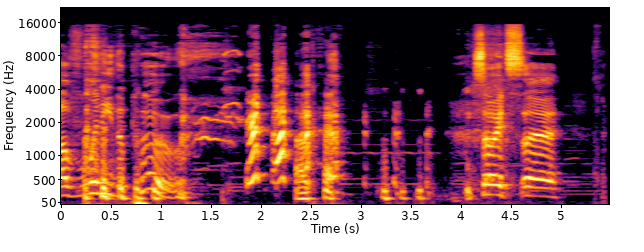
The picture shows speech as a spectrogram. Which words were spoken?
of Winnie the Pooh. Okay. so it's uh,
